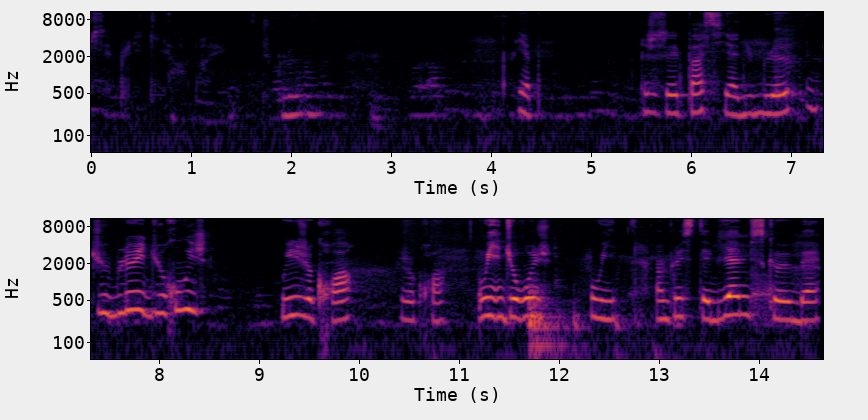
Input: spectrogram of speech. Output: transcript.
Je sais plus ce qu'il y a après. Du Je sais pas s'il y a du bleu. du bleu et du rouge. Oui, je crois. Je crois. Oui, du rouge. Oui. En plus, c'était bien puisque ben,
